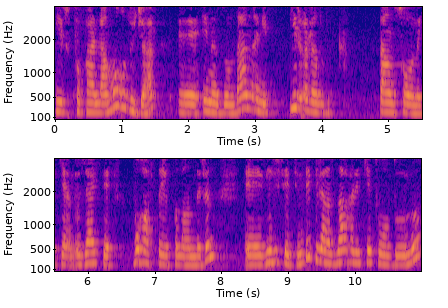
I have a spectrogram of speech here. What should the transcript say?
bir toparlanma olacak. Ee, en azından hani bir Aralık'tan sonraki yani özellikle bu hafta yapılanların e, veri setinde biraz daha hareket olduğunu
